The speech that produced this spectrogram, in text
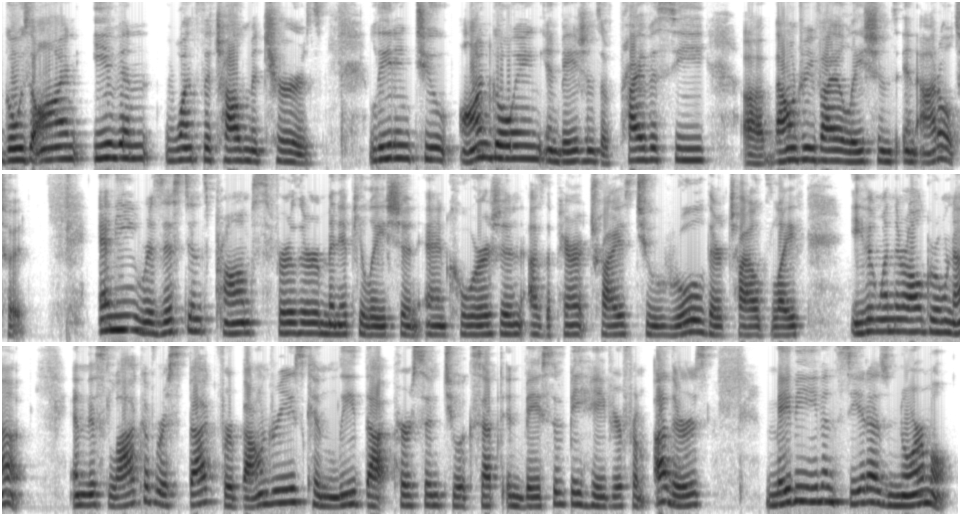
goes on even once the child matures, leading to ongoing invasions of privacy, uh, boundary violations in adulthood. Any resistance prompts further manipulation and coercion as the parent tries to rule their child's life, even when they're all grown up. And this lack of respect for boundaries can lead that person to accept invasive behavior from others, maybe even see it as normal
